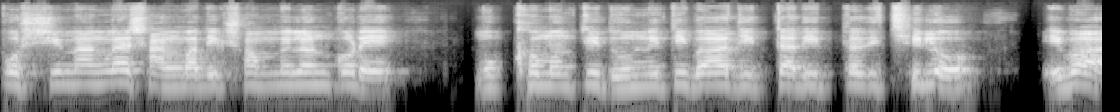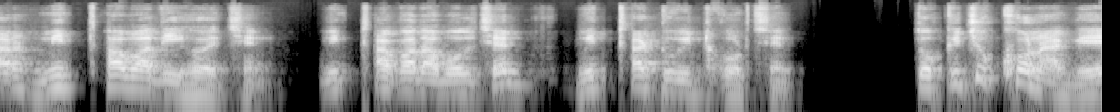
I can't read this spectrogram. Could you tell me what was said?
পশ্চিমবাংলায় সাংবাদিক সম্মেলন করে মুখ্যমন্ত্রী দুর্নীতিবাজ ইত্যাদি ইত্যাদি ছিল, এবার মিথ্যাবাদী হয়েছেন। মিথ্যা কথা বলছেন, মিথ্যা টুইট করছেন। তো কিছুক্ষণ আগে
